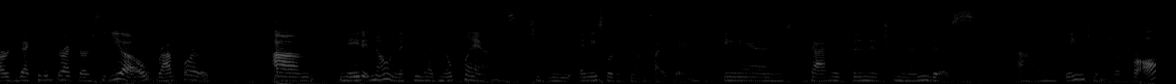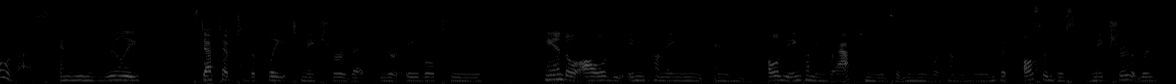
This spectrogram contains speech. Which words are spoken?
our executive director, our CEO, Rob Corley, um, made it known that he had no plans to do any sort of downsizing, and that has been a tremendous um, game changer for all of us. And we have really stepped up to the plate to make sure that we are able to handle all of the incoming and all of the incoming RAFT needs that we knew were coming in, but also just make sure that we're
